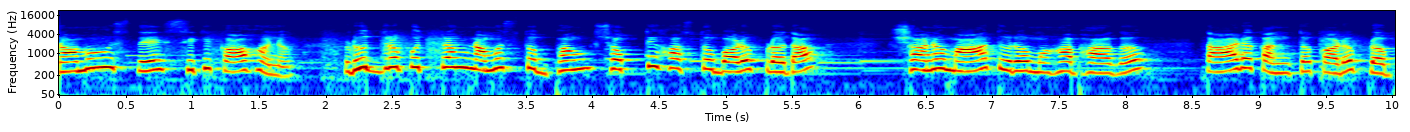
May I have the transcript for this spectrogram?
নমস্তে শিখিকহন রুদ্রপুত্রং নমস্তুভ্যং শক্তিহস্ত বরপ্রদা সনমাতুর মহাভাগ তারকান্ত কর প্রভ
